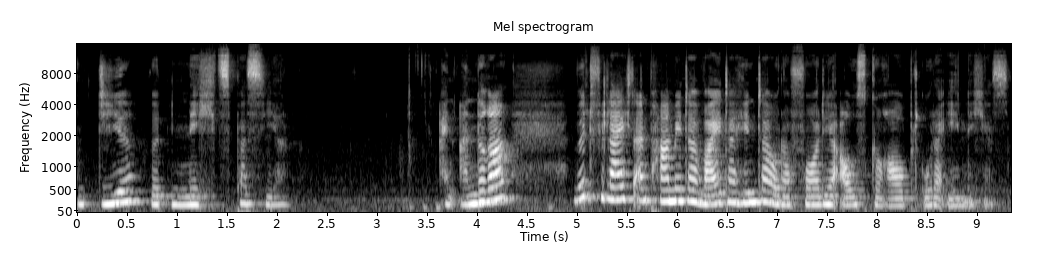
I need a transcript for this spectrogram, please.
und dir wird nichts passieren. Ein anderer wird vielleicht ein paar Meter weiter hinter oder vor dir ausgeraubt oder ähnliches.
